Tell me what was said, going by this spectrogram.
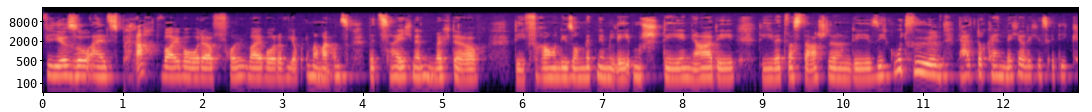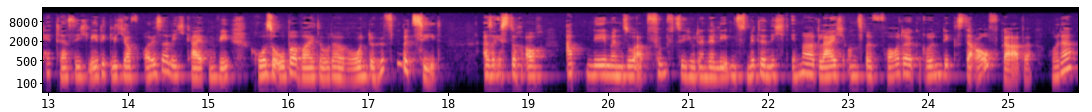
Wir so als Prachtweiber oder Vollweiber oder wie auch immer man uns bezeichnen möchte, auch die Frauen, die so mitten im Leben stehen, ja, die, die etwas darstellen, die sich gut fühlen. Wir halten doch kein lächerliches Etikett, das sich lediglich auf Äußerlichkeiten wie große Oberweite oder runde Hüften bezieht. Also ist doch auch Abnehmen so ab 50 oder in der Lebensmitte nicht immer gleich unsere vordergründigste Aufgabe, oder?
